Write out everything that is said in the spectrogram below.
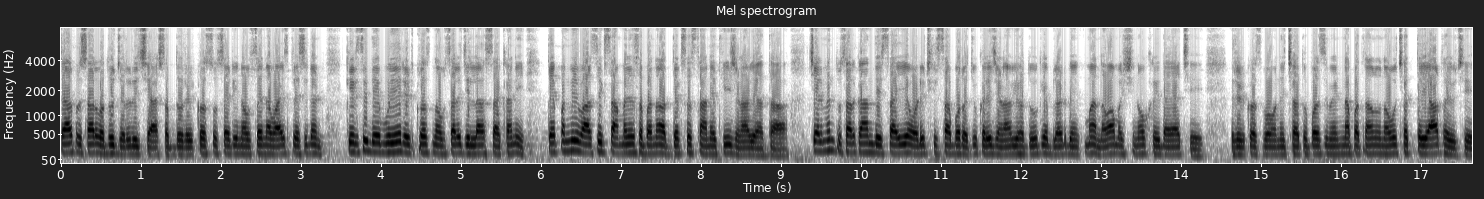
પ્રચાર પ્રસાર વધુ જરૂરી છે. આ શબ્દો રેડક્રોસ સોસાયટી નવસારીના વાઇસ પ્રેસિડેન્ટ કીર્તિ દેબુએ રેડક્રોસ નવસારી જિલ્લા શાખાની ત્રેપનમી વાર્ષિક સામાન્ય સભાના અધ્યક્ષ સ્થાનેથી જણાવ્યા હતા. ચેરમેન તુષારકાંત દેસાઈએ ઓડિટ હિસાબો રજૂ કરી જણાવ્યું હતું કે બ્લડ બેંકમાં નવા મશીનો ખરીદાયા છે. રેડક્રોસ ભવનની છત ઉપર સિમેન્ટના પતરાનું નવું છત તૈયાર થયું છે.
